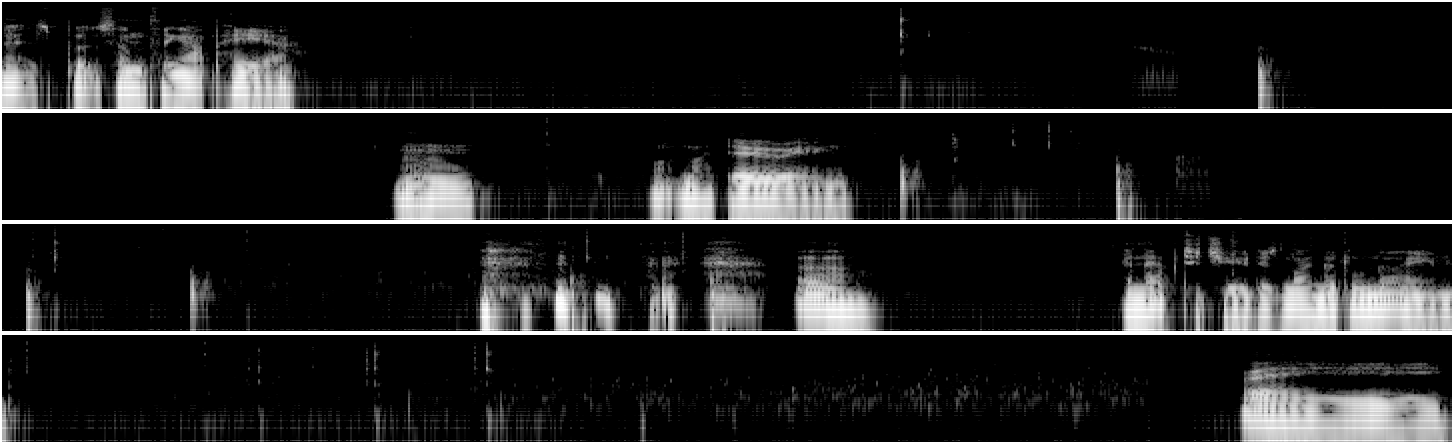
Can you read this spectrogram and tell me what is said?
Let's put something up here. Hmm. What am I doing? oh. Ineptitude is my middle name. Hooray!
